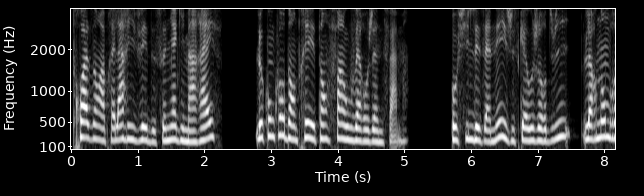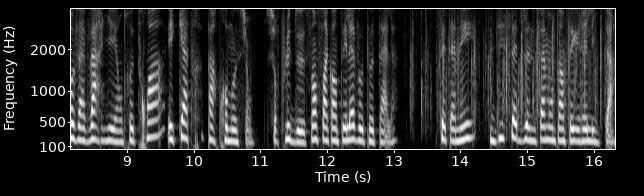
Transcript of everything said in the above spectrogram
trois ans après l'arrivée de Sonia Guimarães, le concours d'entrée est enfin ouvert aux jeunes femmes. Au fil des années jusqu'à aujourd'hui, leur nombre va varier entre 3 et 4 par promotion, sur plus de 150 élèves au total. Cette année, 17 jeunes femmes ont intégré l'ITA,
